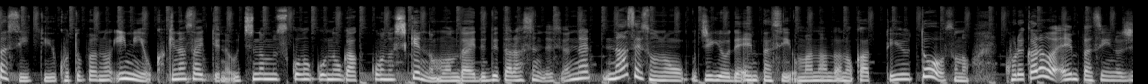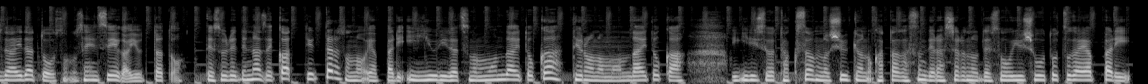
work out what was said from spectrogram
パシーっていう言葉の意味を書きなさいっていうのはうちの息子の学校の試験の問題で出たらしいんですよね。なぜその授業でエンパシーを学んだのかっていうとそのこれからはエンパシーの時代だとその先生が言ったと。でそれでなぜかって言ったらそのやっぱり EU 離脱の問題とかテロの問題とかイギリスはたくさんの宗教の方が住んでらっしゃるのでそういう衝突がやっぱり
